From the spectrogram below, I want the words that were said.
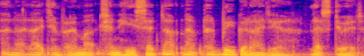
and I liked him very much. And he said, "No, no, that'd be a good idea. Let's do it."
